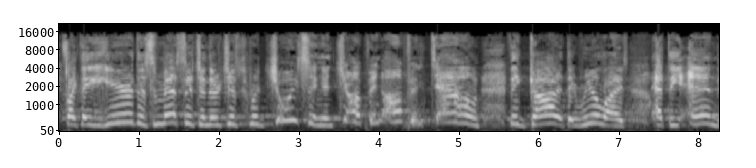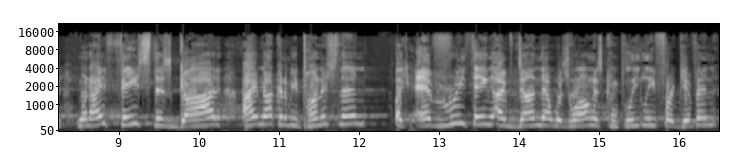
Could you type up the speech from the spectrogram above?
It's like they hear this message and they're just rejoicing and jumping up and down. They got it. They realize at the end, when I face this God, I'm not going to be punished then. Like everything I've done that was wrong is completely forgiven.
